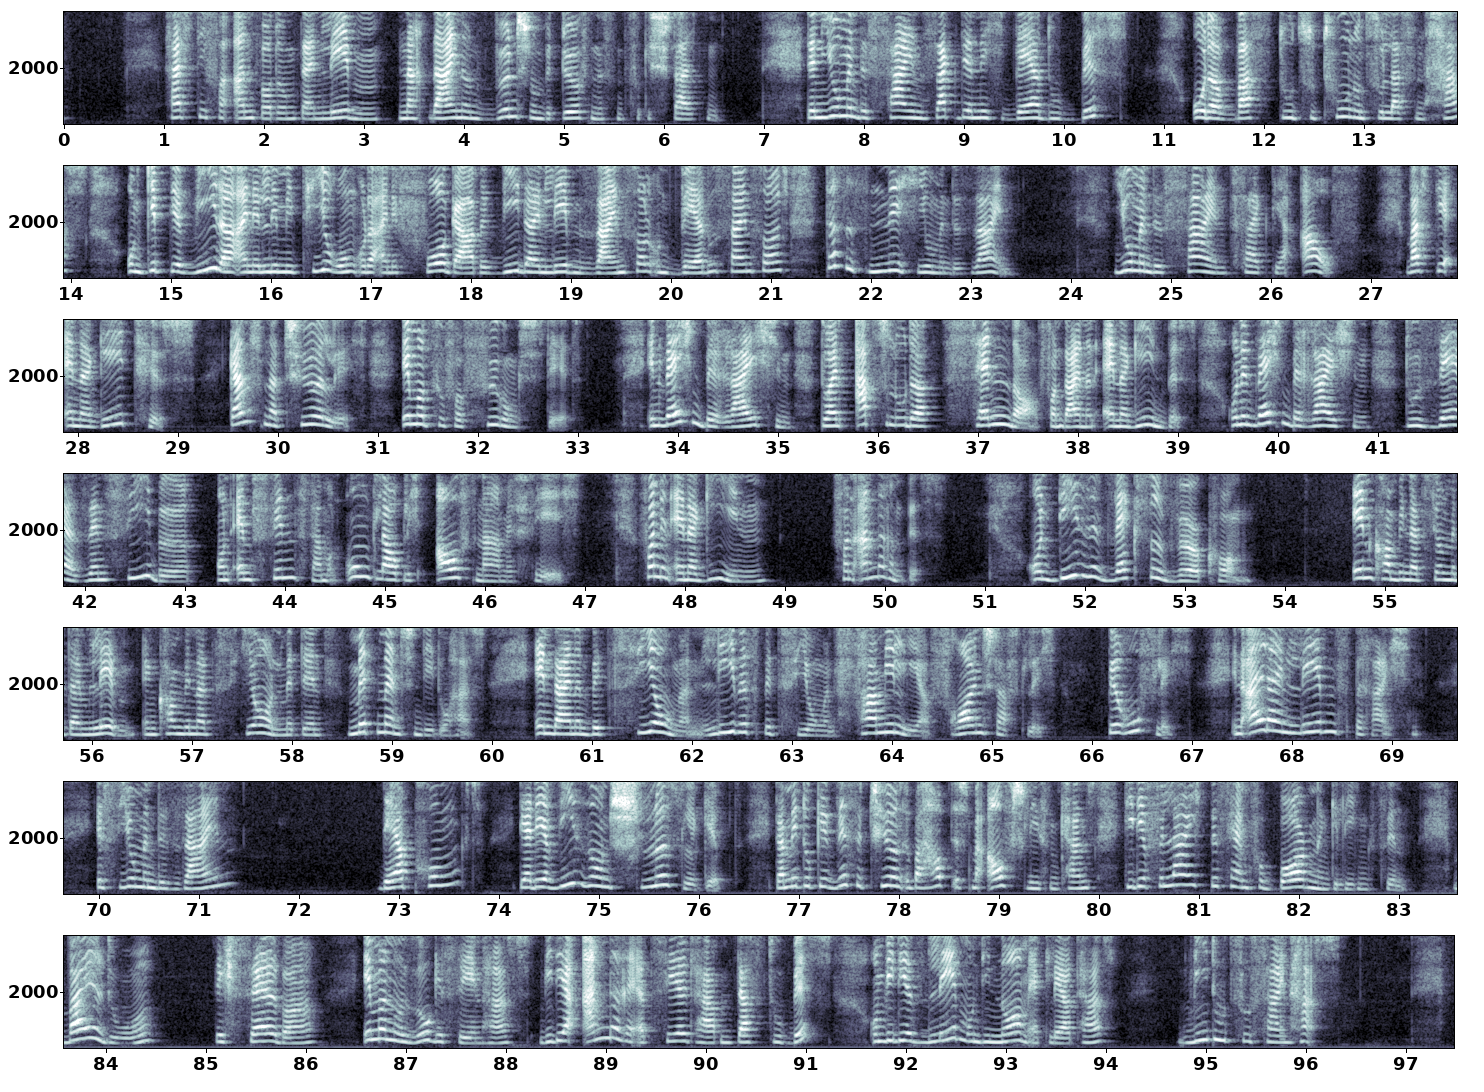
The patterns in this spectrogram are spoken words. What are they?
hast die Verantwortung, dein Leben nach deinen Wünschen und Bedürfnissen zu gestalten. Denn Human Design sagt dir nicht, wer du bist oder was du zu tun und zu lassen hast und gibt dir wieder eine Limitierung oder eine Vorgabe, wie dein Leben sein soll und wer du sein sollst, das ist nicht Human Design. Human Design zeigt dir auf, was dir energetisch, ganz natürlich, immer zur Verfügung steht. In welchen Bereichen du ein absoluter Sender von deinen Energien bist und in welchen Bereichen du sehr sensibel und empfindsam und unglaublich aufnahmefähig von den Energien von anderen bist. Und diese Wechselwirkung in Kombination mit deinem Leben, in Kombination mit den Mitmenschen, die du hast, in deinen Beziehungen, Liebesbeziehungen, familiär, freundschaftlich, beruflich, in all deinen Lebensbereichen, ist Human Design der Punkt, der dir wie so ein Schlüssel gibt, damit du gewisse Türen überhaupt erst mal aufschließen kannst, die dir vielleicht bisher im Verborgenen gelegen sind, weil du dich selber immer nur so gesehen hast, wie dir andere erzählt haben, dass du bist und wie dir das Leben und die Norm erklärt hast, wie du zu sein hast.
